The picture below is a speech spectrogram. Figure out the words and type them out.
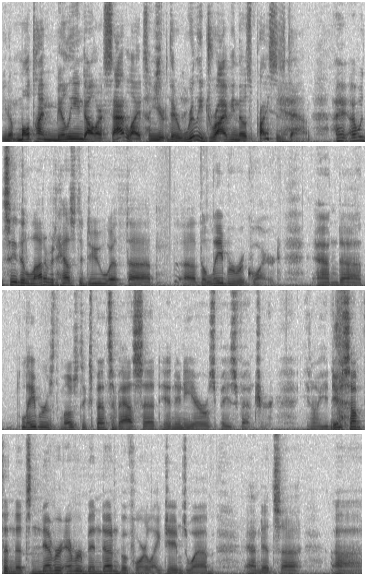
you know, multi-million dollar satellites, and you're, they're really driving those prices down. I, I would say that a lot of it has to do with uh, uh, the labor required. And uh, labor is the most expensive asset in any aerospace venture. You know, you do something that's never ever been done before, like James Webb, and it's uh, uh,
